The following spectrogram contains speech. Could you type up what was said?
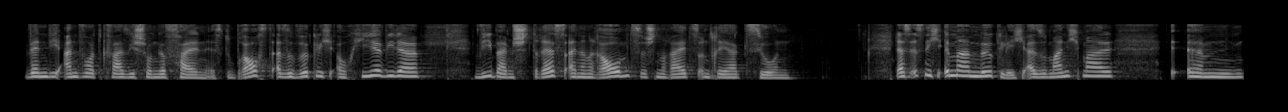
wenn die Antwort quasi schon gefallen ist. Du brauchst also wirklich auch hier wieder, wie beim Stress, einen Raum zwischen Reiz und Reaktion. Das ist nicht immer möglich. Also manchmal ähm,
